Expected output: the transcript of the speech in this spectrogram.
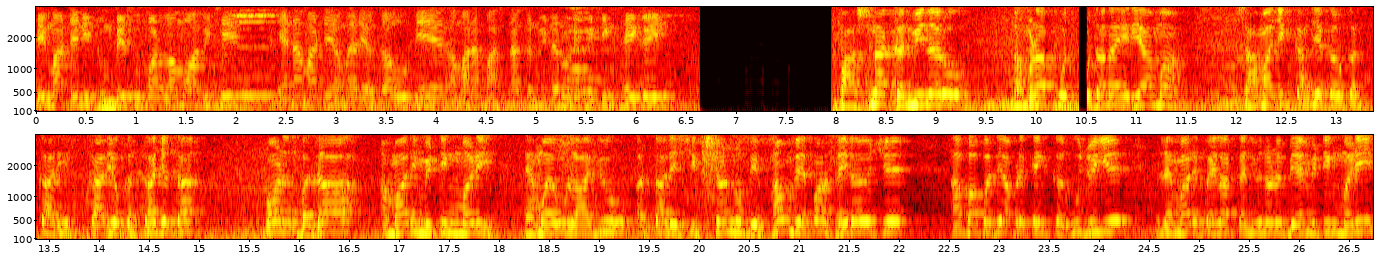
તે માટેની ઝુંબેશ ઉપાડવામાં આવી છે. એના માટે અમારે અગાઉ બે અમારા પાસના કન્વીનરોની મિટિંગ થઈ ગઈ. પાસના કન્વીનરો હમણાં પોતપોતાના એરિયામાં સામાજિક કાર્યકરો કાર્ય, કાર્યો કરતા જ હતા. પણ બધા અમારી મિટિંગ મળી. એમાં એવું લાગ્યું, અત્યારે શિક્ષણનો બેફામ વેપાર થઈ રહ્યો છે. આ બાબતે આપણે કંઈક કરવું જોઈએ. એટલે અમારે પહેલાં કન્વીનરને બે મિટિંગ મળી,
